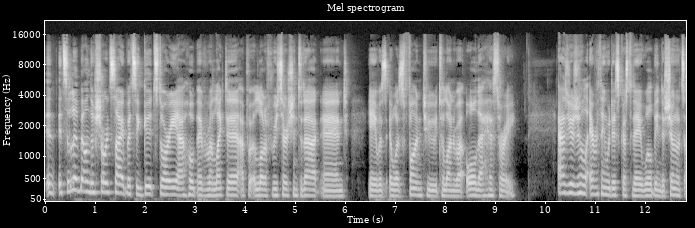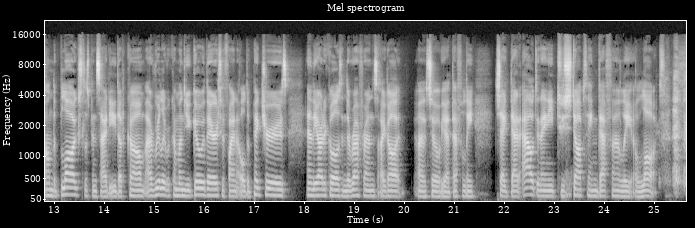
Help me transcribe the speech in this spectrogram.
it's a little bit on the short side, but it's a good story. I hope everyone liked it. I put a lot of research into that, and yeah, it was it was fun to to learn about all that history. As usual, everything we discussed today will be in the show notes on the blog, slipinsidey.com. I really recommend you go there to find all the pictures and the articles and the reference I got. Uh, so yeah, definitely check that out. And I need to stop saying definitely a lot.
